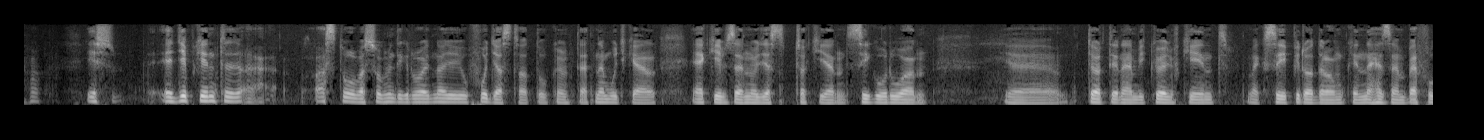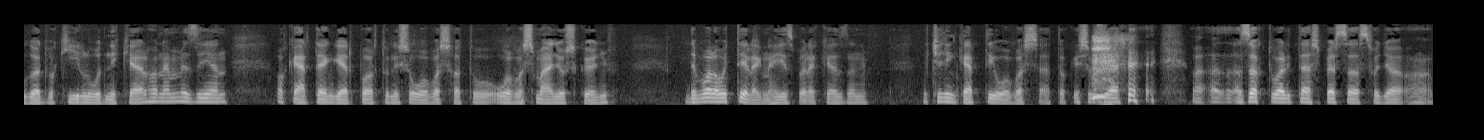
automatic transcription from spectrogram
Aha. És egyébként azt olvasom mindig róla, hogy nagyon jó fogyasztható könyv, tehát nem úgy kell elképzelni, hogy ez csak ilyen szigorúan történelmi könyvként, meg szép irodalomként nehezen befogadva kilódni kell, hanem ez ilyen akár tengerparton is olvasható, olvasmányos könyv, de valahogy tényleg nehéz belekezdeni. Úgyhogy inkább ti olvassátok. És ugye az aktualitás persze az, hogy a, a,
